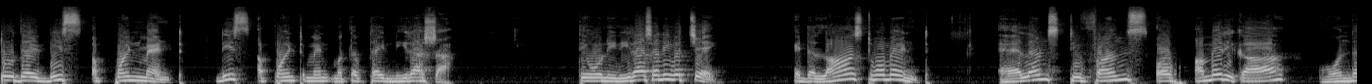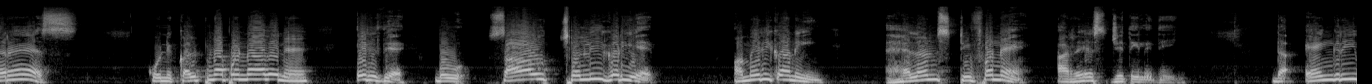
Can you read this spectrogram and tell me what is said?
to the disappointment disappointment મતલબ થાય નિરાશા. તેઓની નિરાશાની વચ્ચે at the last moment Helen Stephens of America won the race કોઈને કલ્પના પણ ના આવે ને, એ રીતે બહુ સાવ છેલ્લી ઘડીએ અમેરિકાની હેલન સ્ટીફને આ રેસ જીતી લીધી. The angry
